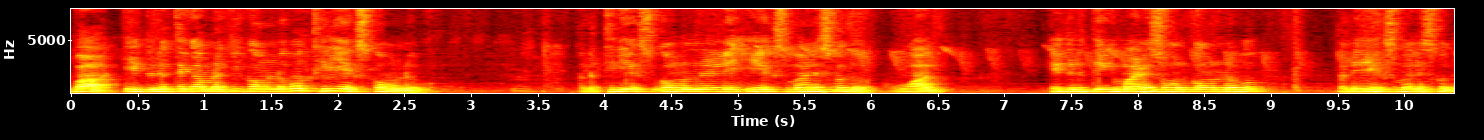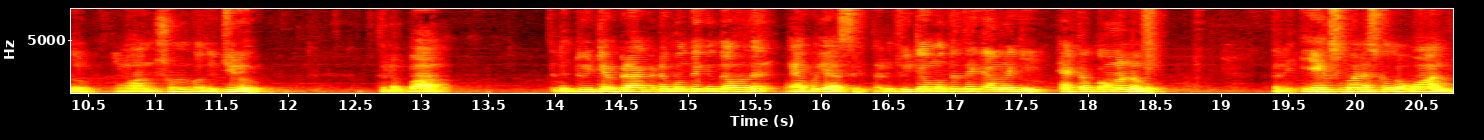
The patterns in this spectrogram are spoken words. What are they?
বা, এই দুটোর থেকে আমরা কি কমন নেব? থ্রি এক্স কমন নেব। তাহলে থ্রি এক্স কমন নিলে এক্স মাইনাস কত? ওয়ান এই দুটোর থেকে মাইনাস ওয়ান কমন নেব। তাহলে এক্স মাইনাস কত? ওয়ান সমান কত? জিরো। তাহলে বা, তাহলে দুইটা ব্র্যাকেটের মধ্যে কিন্তু আমাদের একই আছে। তাহলে দুইটার মধ্যে থেকে আমরা কি? একটা কমন নেব। তাহলে এক্স মাইনাস কত? ওয়ান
